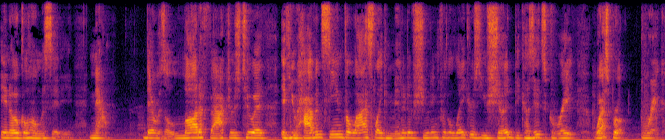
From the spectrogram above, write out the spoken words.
in Oklahoma City. Now, there was a lot of factors to it. If you haven't seen the last like minute of shooting for the Lakers, you should because it's great. Westbrook, brick.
